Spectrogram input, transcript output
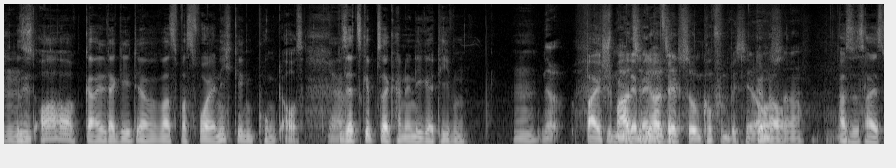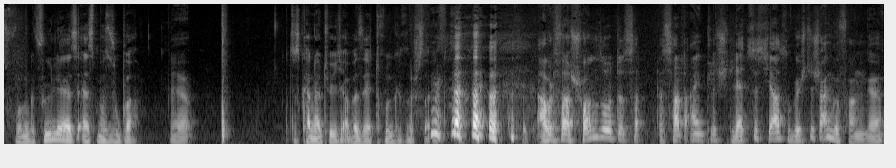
Du siehst, oh geil, da geht ja was, was vorher nicht ging, Punkt aus. Ja. Bis jetzt gibt es ja keine negativen Ja. Beispiele. Malst du dir halt selbst so im Kopf ein bisschen Genau. aus. Also das heißt, vom Gefühl her ist erstmal super. ja. Das kann natürlich aber sehr trügerisch sein. Aber das war schon so, das, das hat eigentlich letztes Jahr so richtig angefangen, gell?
